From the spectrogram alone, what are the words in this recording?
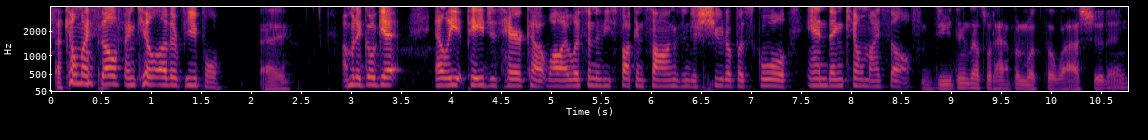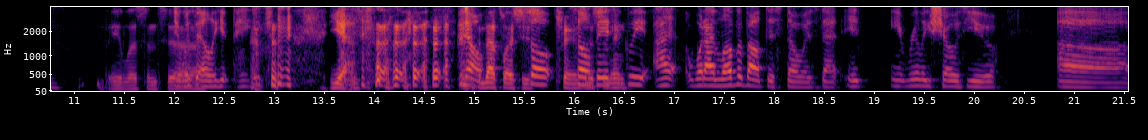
kill myself, and kill other people. Hey, I'm gonna go get Elliot Page's haircut while I listen to these fucking songs and just shoot up a school and then kill myself. do you think that's what happened with the last shooting? You listened to It was uh, Elliot Page. Yes. no, And that's why she's so transitioning. so basically, I what I love about this though is that it it really shows you uh,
